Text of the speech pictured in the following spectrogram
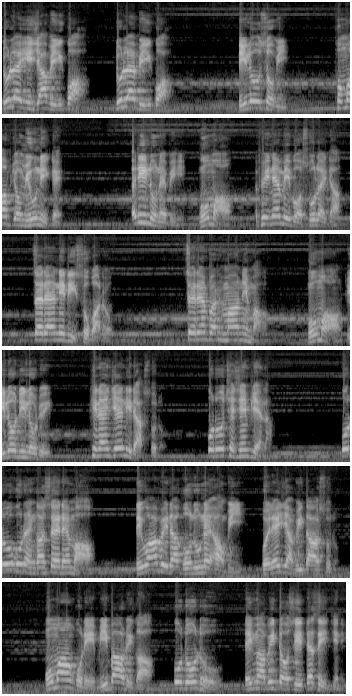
လွတ်လပ်ရေးရပြီကွာလွတ်လပ်ပြီကွာဒီလိုဆိုပြီးဖုံမပြောမျိုးနေခဲ့အဲ့ဒီလိုနဲ့ပြီမိုးမောင်အဖေနဲ့မေပေါ်ဆိုးလိုက်တာစက်တန်းနေ့တိဆိုပါတော့စက်တန်းပထမနေ့မှာမိုးမောင်ဒီလိုဒီလိုတွေခင်းနိုင်ကျဲနေတာဆိုတော့ကိုတို့ချက်ချင်းပြန်လာကိုတို့ကိုယ်တိုင်ကစက်တန်းမှာဒေဝဗေဒဂုံတူးနဲ့အောင်ပြီးဝယ်လဲရပြီးသားဆိုတော့မိုးမောင်ကိုတွေမိဘတွေကကိုတို့လို ဒိမ်မာပြီးတော်စီတက်စီခြင်းနေ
